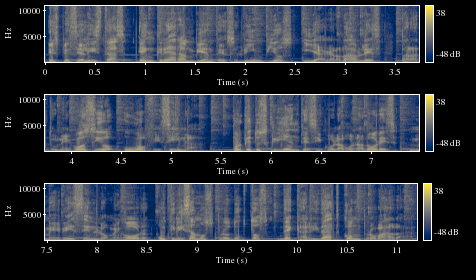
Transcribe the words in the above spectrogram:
especialistas en crear ambientes limpios y agradables para tu negocio u oficina. Porque tus clientes y colaboradores merecen lo mejor, utilizamos productos de calidad comprobada.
